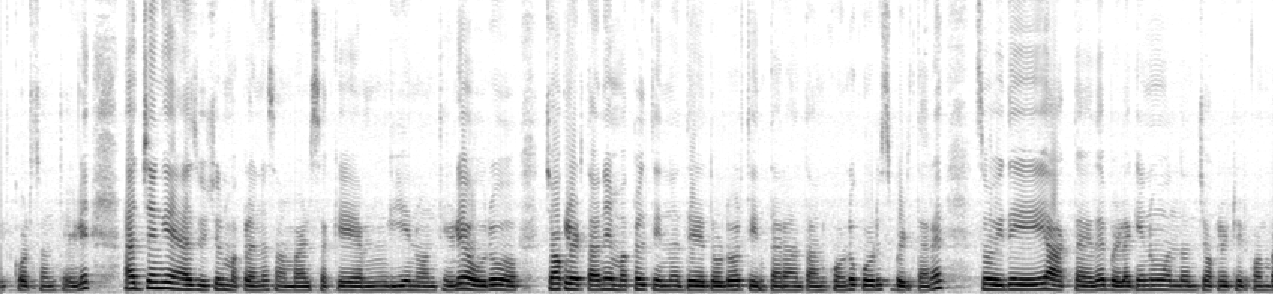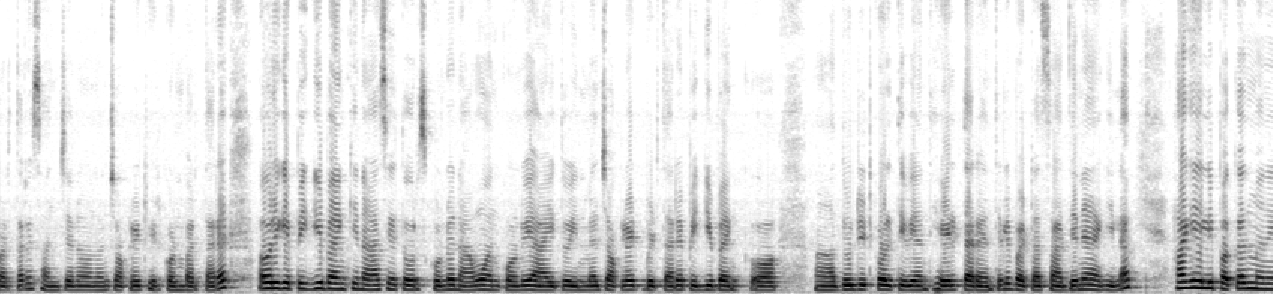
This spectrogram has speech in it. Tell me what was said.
ಇದು ಕೊಡಿಸು ಅಂಥೇಳಿ ಅಜ್ಜಂಗೆ ಆ್ಯಸ್ ಯೂಶ್ವಲ್ ಮಕ್ಕಳನ್ನು ಸಂಭಾಳಿಸೋಕ್ಕೆ ಏನು? ಅಂಥೇಳಿ ಅವರು ಚಾಕ್ಲೇಟ್ ತಾನೇ ಮಕ್ಕಳು ತಿನ್ನೋದೇ ದೊಡ್ಡವ್ರು ತಿಂತಾರ ಅಂತ ಅಂದ್ಕೊಂಡು ಕೊಡಿಸ್ಬಿಡ್ತಾರೆ. ಸೊ ಇದೇ ಆಗ್ತಾ ಇದೆ. ಬೆಳಗ್ಗೆನೂ ಒಂದೊಂದು ಚಾಕ್ಲೇಟ್ ಹಿಡ್ಕೊಂಡು ಬರ್ತಾರೆ, ಸಂಜೆನೂ ಒಂದೊಂದು ಚಾಕ್ಲೇಟ್ ಹಿಡ್ಕೊಂಡು ಬರ್ತಾರೆ. ಅವರಿಗೆ ಪಿಗ್ಗಿ ಬ್ಯಾಂಕಿನ ಆಸೆ ತೋರಿಸ್ಕೊಂಡು ನಾವು ಅಂದ್ಕೊಂಡ್ವಿ ಆಯಿತು, ಇನ್ಮೇಲೆ ಚಾಕ್ಲೇಟ್ ಬಿಡ್ತಾರೆ ಪಿಗ್ಗಿ ಬ್ಯಾಂಕ್ ದುಡ್ಡು ಇಟ್ಕೊಳ್ತೀವಿ ಅಂತ ಹೇಳ್ತಾರೆ ಅಂತೇಳಿ ಬಟ್ ಅದು ಸಾಧ್ಯನೇ ಆಗಿಲ್ಲ. ಹಾಗೆ ಇಲ್ಲಿ ಪಕ್ಕದ ಮನೆ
